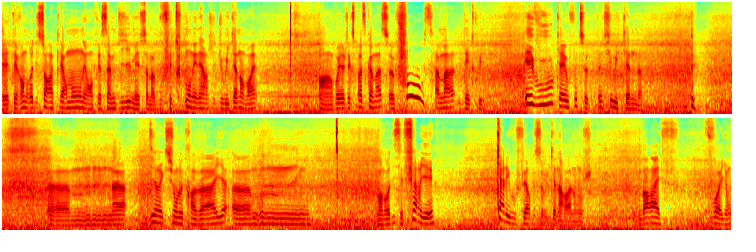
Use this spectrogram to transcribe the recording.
j'ai été vendredi soir à Clermont, on est rentré samedi, mais ça m'a bouffé toute mon énergie du week-end en vrai. Un voyage express comme As, fou, ça m'a détruit. Et vous, qu'avez-vous fait de ce petit week-end? euh, Direction le travail. Euh, vendredi c'est férié. Qu'allez-vous faire de ce week-end à rallonge? Bref, voyons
